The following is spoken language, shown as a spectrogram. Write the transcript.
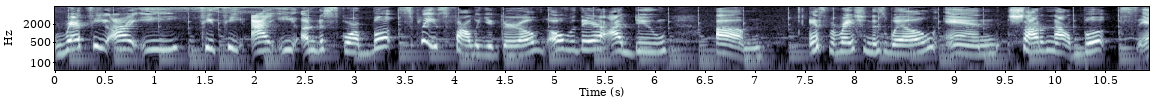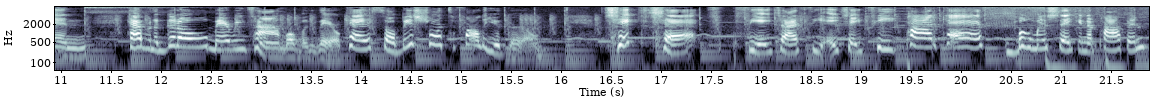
Rettie R E T T I E underscore books. Please follow your girl over there. I do um, inspiration as well and shouting out books and having a good old merry time over there. Okay, so be sure to follow your girl. Chick Chat, C H I C H A T podcast, booming, shaking, and popping.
